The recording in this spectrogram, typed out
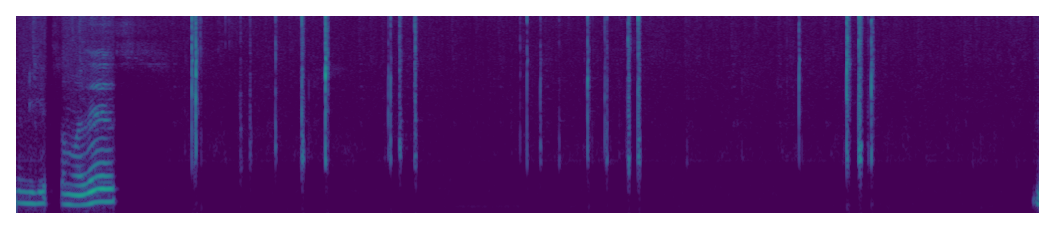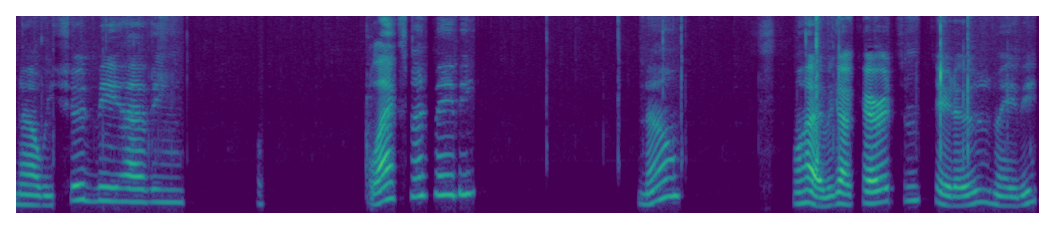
I'm to get some of this. Now we should be having a blacksmith, maybe? No? Well, hey, we got carrots and potatoes, maybe.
